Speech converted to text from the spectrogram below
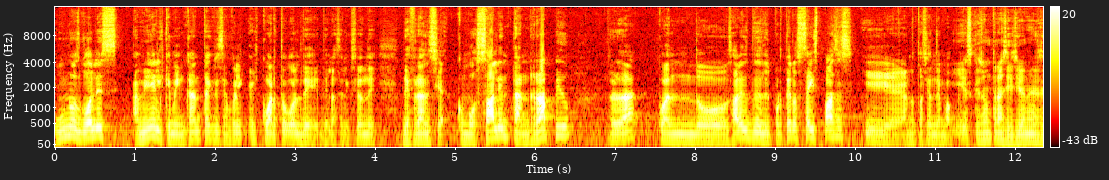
unos goles. A mí el que me encanta, Cristian, fue el, cuarto gol de, la selección de, de, Francia. Como salen tan rápido, ¿verdad? Cuando sales desde el portero, seis pases y eh, anotación de Mbappé. Y es que son transiciones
